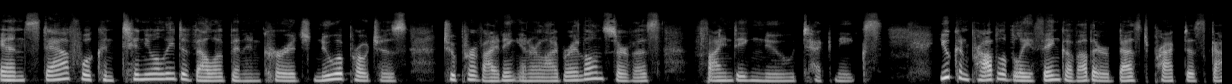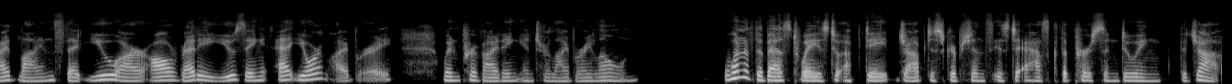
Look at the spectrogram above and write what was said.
And staff will continually develop and encourage new approaches to providing interlibrary loan service, finding new techniques. You can probably think of other best practice guidelines that you are already using at your library when providing interlibrary loan. One of the best ways to update job descriptions is to ask the person doing the job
